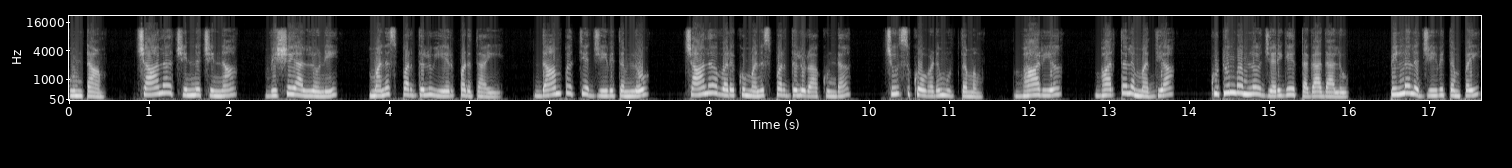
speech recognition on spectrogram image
ఉంటాం. చాలా చిన్న చిన్న విషయాల్లోనే మనస్పర్ధలు ఏర్పడతాయి. దాంపత్య జీవితంలో చాలా వరకు మనస్పర్ధలు రాకుండా చూసుకోవడం ఉత్తమం. భార్య భర్తల మధ్య కుటుంబంలో జరిగే తగాదాలు పిల్లల జీవితంపై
